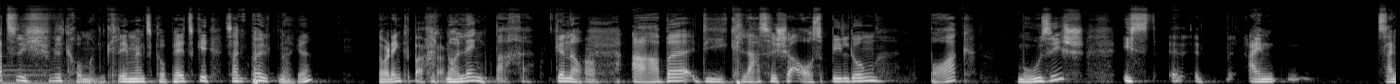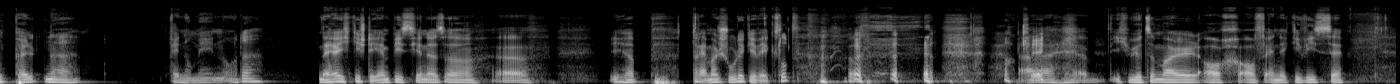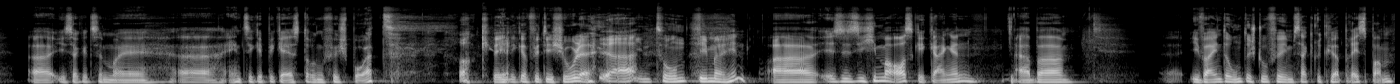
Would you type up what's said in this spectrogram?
Herzlich willkommen, Clemens Kopetzky, St. Pöltner, gell? Neulenkbacher. Neulenkbacher, genau. Oh. Aber die klassische Ausbildung, Borg, musisch, ist äh, ein St. Pöltner Phänomen, oder? Naja, ich gestehe ein bisschen, also äh, ich habe dreimal Schule gewechselt. okay. äh, ich würde es einmal auch auf eine gewisse, äh, ich sage jetzt einmal, äh, einzige Begeisterung für Sport. Okay. Weniger für die Schule ja, in tun. Immerhin. Äh, es ist sich immer ausgegangen, aber äh, ich war in der Unterstufe im Sacré-Cœur Pressbaum.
